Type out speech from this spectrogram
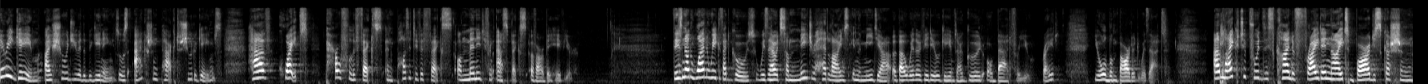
very game I showed you at the beginning, those action packed shooter games, have quite powerful effects and positive effects on many different aspects of our behavior. There's not one week that goes without some major headlines in the media about whether video games are good or bad for you, right? You're all bombarded with that. I'd like to put this kind of Friday night bar discussion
